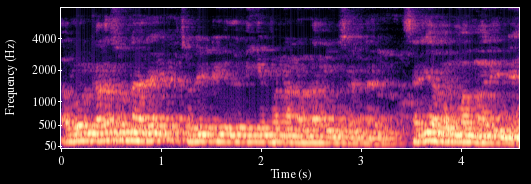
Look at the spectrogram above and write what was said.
அவர் ஒரு கதை சொன்னார் சொல்லிட்டு இது நீங்கள் பண்ணால் நல்லா இருக்கும் சொன்னார் சரியாக வருமா மாறின்னு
